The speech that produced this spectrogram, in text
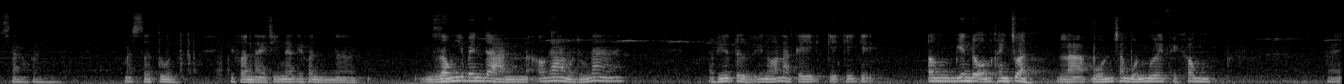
sang phần master tool. Cái phần này chính là cái phần uh, giống như bên đàn organ của chúng ta ấy. Ở phía điện tử thì nó là cái cái cái cái âm biên độ âm thanh chuẩn là 440,0 Đấy.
